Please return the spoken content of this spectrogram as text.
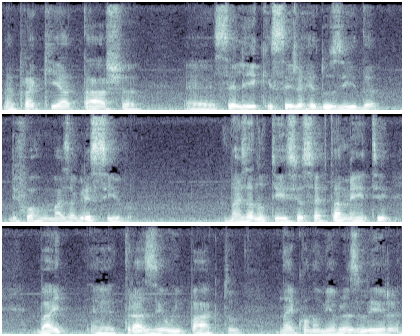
né, para que a taxa é, Selic seja reduzida de forma mais agressiva. Mas a notícia certamente vai é, trazer um impacto na economia brasileira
